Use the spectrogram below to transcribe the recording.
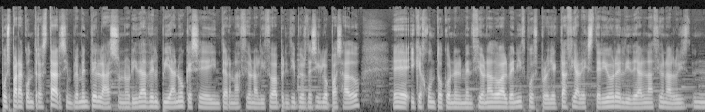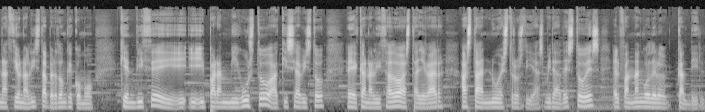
pues para contrastar simplemente la sonoridad del piano que se internacionalizó a principios del siglo pasado eh, y que junto con el mencionado Albeniz pues proyecta hacia el exterior el ideal nacionalista, perdón, que como quien dice y, para mi gusto aquí se ha visto eh, canalizado hasta llegar hasta nuestros días. Mirad, esto es el fandango del candil.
